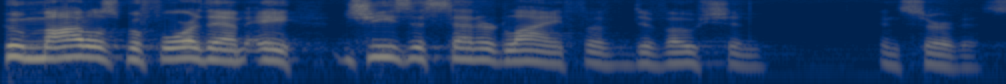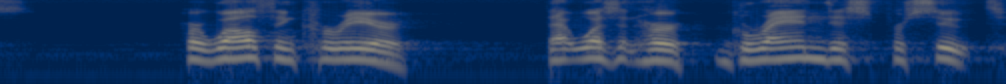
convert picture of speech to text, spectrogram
who models before them a Jesus centered life of devotion and service. Her wealth and career, that wasn't her grandest pursuit.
